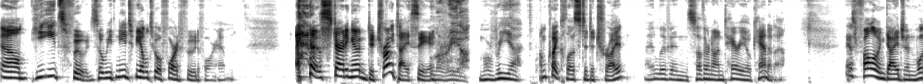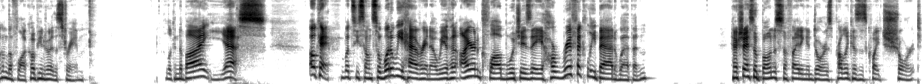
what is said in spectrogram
um, he eats food, so we need to be able to afford food for him. Starting out in Detroit, I see. Maria. Maria. I'm quite close to Detroit. I live in southern Ontario, Canada. Thanks for following, Gaijin. Welcome to the flock. Hope you enjoy the stream. Looking to buy? Yes. Okay, what's he selling? So what do we have right now? We have an iron club, which is a horrifically bad weapon. Actually has a bonus to fighting indoors, probably because it's quite short,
